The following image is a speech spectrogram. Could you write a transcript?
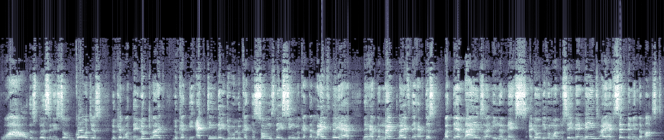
Wow, this person is so gorgeous. Look at what they look like. Look at the acting they do. Look at the songs they sing. Look at the life they have. They have the nightlife. They have this. But their lives are in a mess. I don't even want to say their names. I have said them in the past.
